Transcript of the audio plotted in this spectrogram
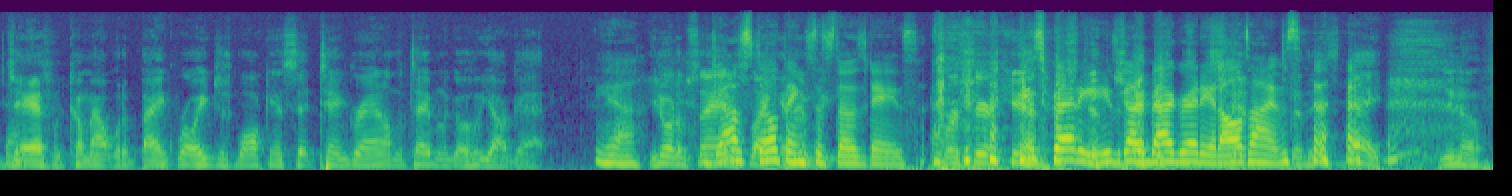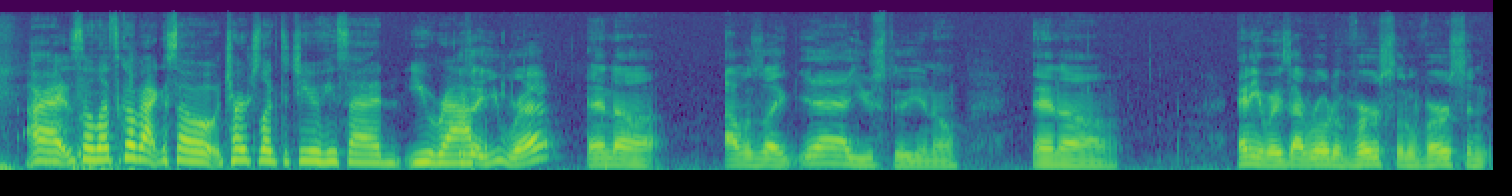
Jazz. Jazz would come out with a bankroll. He'd just walk in, set 10 grand on the table and go, who y'all got? Yeah. You know what I'm saying? Jazz It's still and then thinks we- it's those days. For sure. Yeah, He's ready. He's got a bag ready at all times. To this day. You know. All right, so let's go back. So Church looked at you. He said, "You rap." He's like, you rap? And uh, I was like, yeah, I used to, you know. And uh, anyways, I wrote a verse, little verse, and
